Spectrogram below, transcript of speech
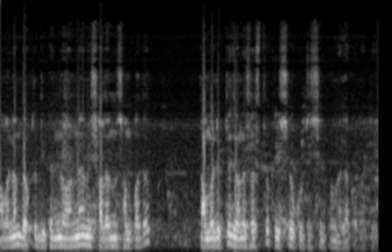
আমার নাম ডক্টর দীপেন্দ্র অর্ণা আমি সাধারণ সম্পাদক, তাম্রলিপ্ত জনস্বাস্থ্য কৃষি ও কুটির শিল্প মেলা কমিটি।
